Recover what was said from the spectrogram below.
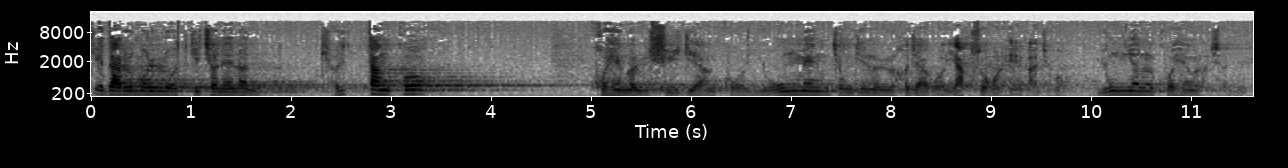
깨달음을 얻기 전에는 결단코 고행을 쉬지 않고 용맹정진을 하자고 약속을 해가지고 6년을 고행을 하셨는데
